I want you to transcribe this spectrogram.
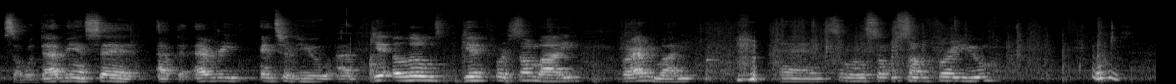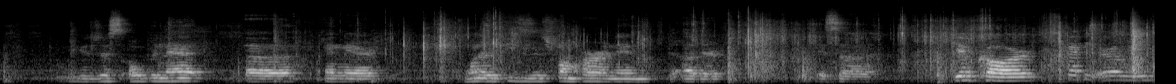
So with that being said, after every interview, I get a little gift for somebody, for everybody, and it's a little something, something for you. You can just open that uh, in there. One of the pieces is from her, and then the other is a gift card. Happy early.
